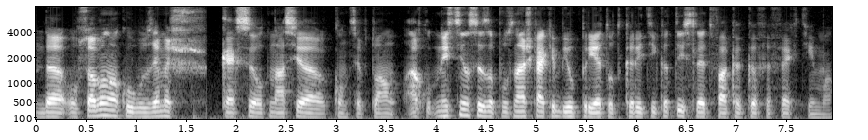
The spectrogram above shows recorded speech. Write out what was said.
Да, особено ако го вземеш как се отнася концептуално. Ако наистина се запознаеш как е бил прият от критиката и след това какъв ефект има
